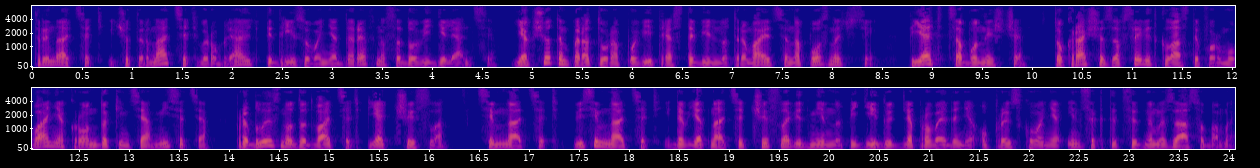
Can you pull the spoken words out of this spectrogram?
13 і 14 виробляють підрізування дерев на садовій ділянці. Якщо температура повітря стабільно тримається на позначці 5 або нижче, то краще за все відкласти формування крон до кінця місяця приблизно до 25 числа. 17, 18 і 19 числа відмінно підійдуть для проведення оприскування інсектицидними засобами.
